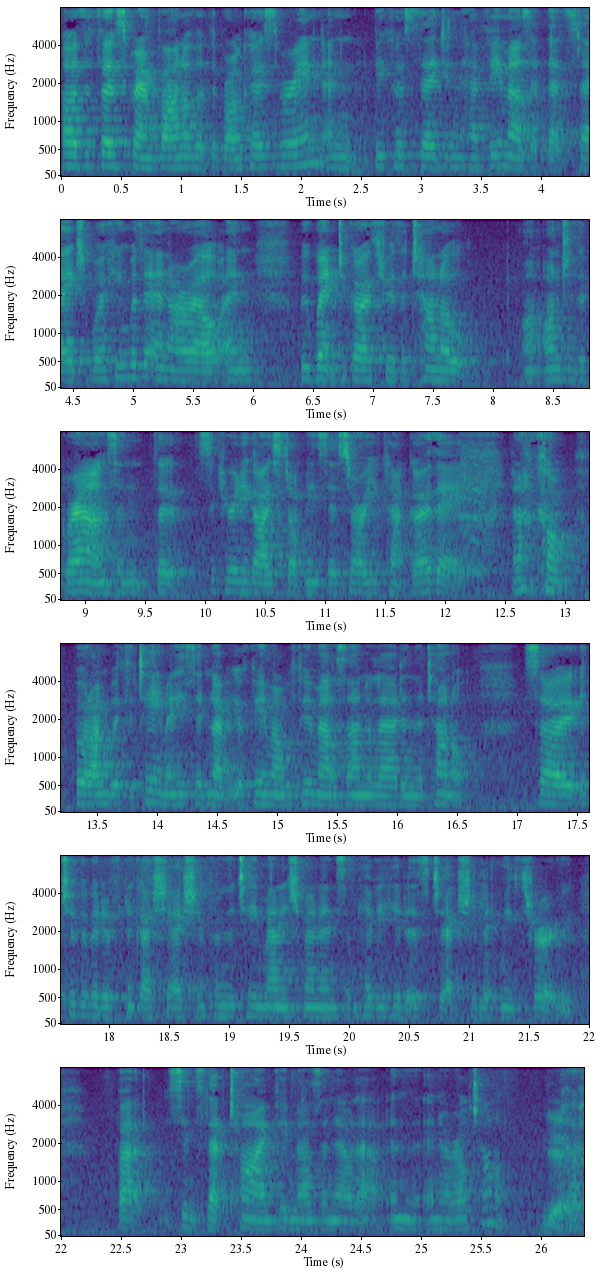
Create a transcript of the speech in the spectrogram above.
Oh, the first grand final that the Broncos were in, and because they didn't have females at that stage, working with the NRL, and we went to go through the tunnel onto the grounds, and the security guy stopped me and said, "Sorry, you can't go there." And I can't but I'm with the team, and he said, "No, but you're female. Well, females aren't allowed in the tunnel." So it took a bit of negotiation from the team management and some heavy hitters to actually let me through. But since that time, females are now allowed in the NRL tunnel. Yeah.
